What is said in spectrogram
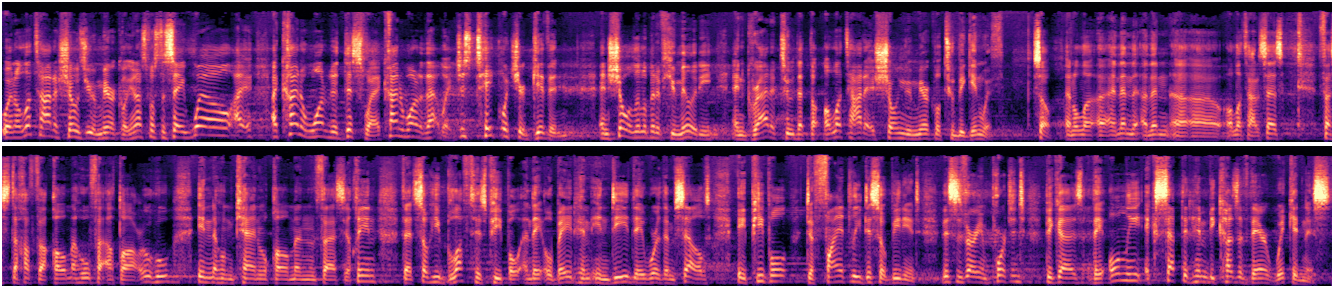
When Allah Ta'ala shows you a miracle, you're not supposed to say, Well, I, I kind of wanted it this way, I kind of wanted it that way. Just take what you're given and show a little bit of humility and gratitude that the, Allah Ta'ala is showing you a miracle to begin with. So, and, Allah, uh, and then, and then uh, uh Allah Ta'ala says, فَاسْتَخَفَّ قَوْمَهُ فَأَطَاعُوهُ إِنَّهُمْ كَانُوا قَوْمًا فَاسِقِينَ That so he bluffed his people and they obeyed him. Indeed, they were themselves a people defiantly disobedient. This is very important because they only accepted him because of their wickedness.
